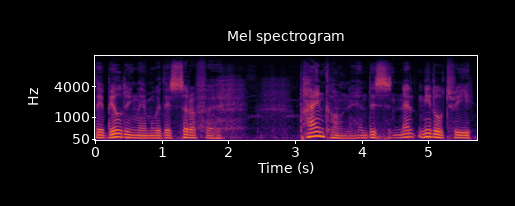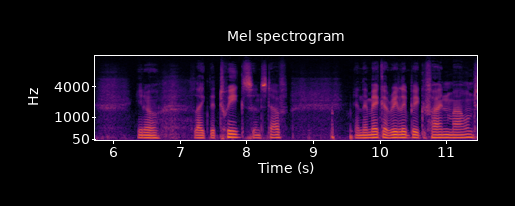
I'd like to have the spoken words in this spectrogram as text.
They're building them with this sort of uh, pine cone and this ne- needle tree, you know, like the twigs and stuff, and they make a really big fine mound.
